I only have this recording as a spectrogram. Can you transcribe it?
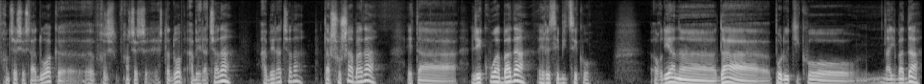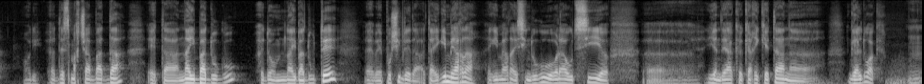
Frantzes estaduak, uh, Frantzes estaduak aberatsa da, aberatsa da. Eta sosa bada, eta lekua bada errezebitzeko. Ordian, uh, da politiko nahi bat da, hori, desmartxa bat da, eta nahi badugu, edo nahi badute, ebe, posible da. Eta egin behar da, egin behar da, ezin dugu, ora, utzi, uh, jendeak kariketan uh, galduak. Mm,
